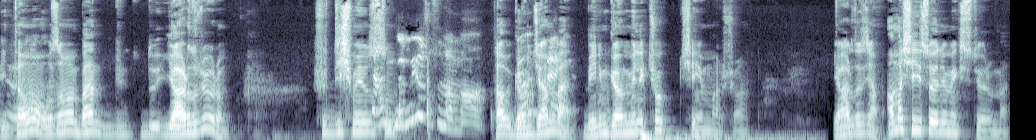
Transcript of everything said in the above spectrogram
İyi, atıyorum tamam o ama. zaman ben yardırıyorum. Şu diş Sen mevzusunu gömüyorsun ama. tabii gömeceğim gömme. ben. Benim gömmelik çok şeyim var şu an. Yardıracağım. Ama şeyi söylemek istiyorum ben.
